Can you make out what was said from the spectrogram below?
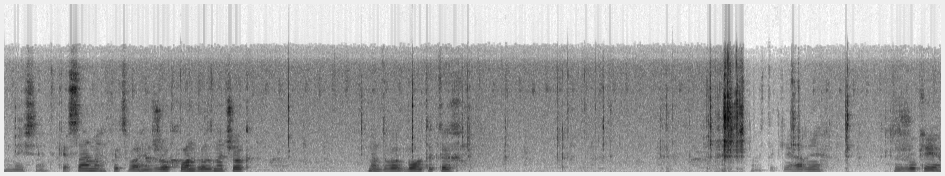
І таке саме. Volkswagen Жук, Honeywell значок. На двох болтиках. Ось такі гарні жуки.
